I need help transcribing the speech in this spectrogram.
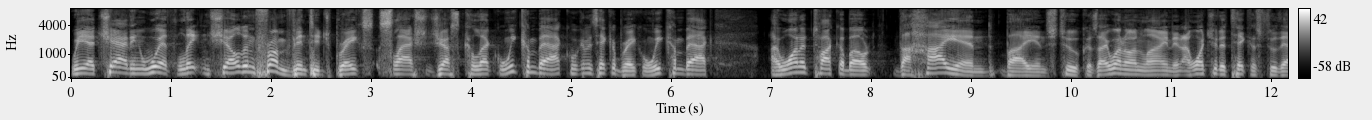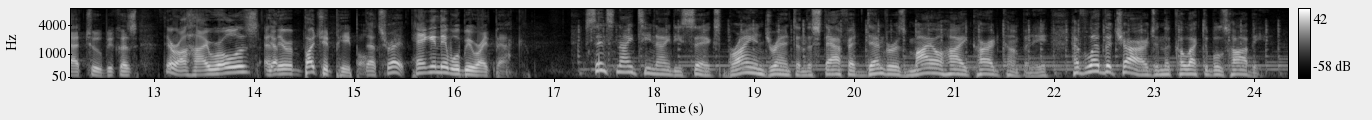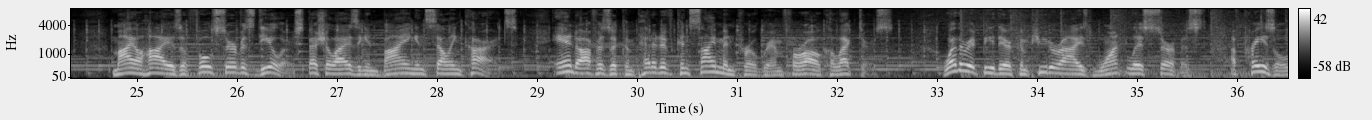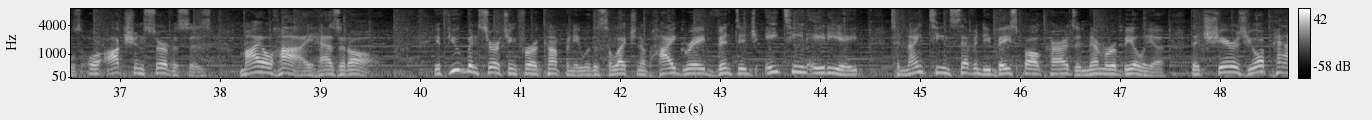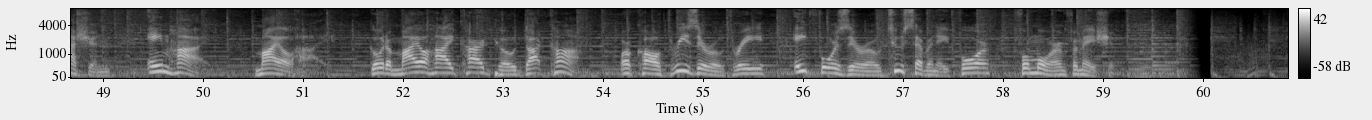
We are chatting with Leighton Sheldon from Vintage Breaks slash Just Collect. When we come back, we're going to take a break. When we come back, I want to talk about the high end buy ins too, because I went online and I want you to take us through that too, because there are high rollers and Yep. there are budget people. That's right. Hang in there. We'll be right back. Since 1996, Brian Drent and the staff at Denver's Mile High Card Company have led the charge in the collectibles hobby. Mile High is a full service dealer specializing in buying and selling cards and offers a competitive consignment program for all collectors. Whether it be their computerized want list service, appraisals, or auction services, Mile High has it all. If you've been searching for a company with a selection of high grade vintage 1888 to 1970 baseball cards and memorabilia that shares your passion, aim high, mile high. Go to milehighcardco.com or call 303 840 2784 for more information.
